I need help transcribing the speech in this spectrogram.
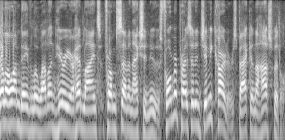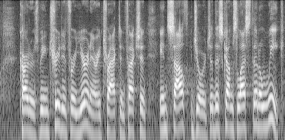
Hello, I'm Dave LewAllen. Here are your headlines from 7 Action News. Former President Jimmy Carter is back in the hospital. Carter is being treated for a urinary tract infection in South Georgia. This comes less than a week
